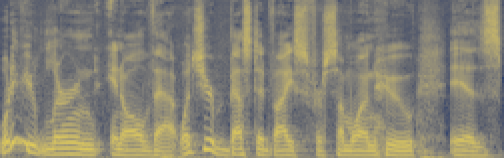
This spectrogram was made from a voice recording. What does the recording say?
What have you learned in all that? What's your best advice for someone who is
